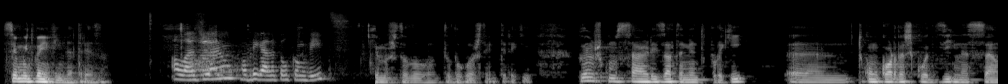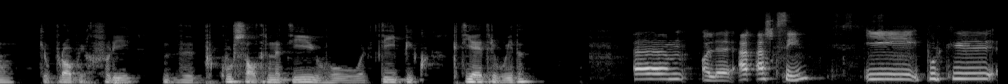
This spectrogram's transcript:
Seja muito bem-vinda, Teresa. Olá, João. Obrigada pelo convite. Temos todo, todo o gosto em ter aqui. Podemos começar exatamente por aqui. Uh, tu concordas com a designação que eu próprio referi de percurso alternativo ou atípico que te é atribuída? Um, olha, acho que sim. E porque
